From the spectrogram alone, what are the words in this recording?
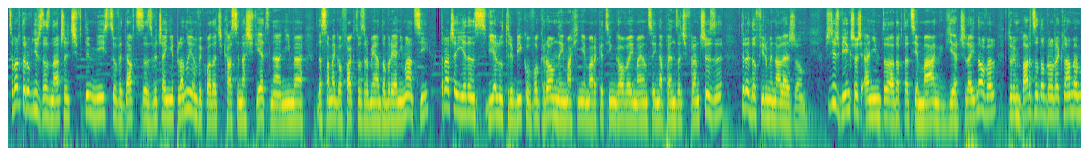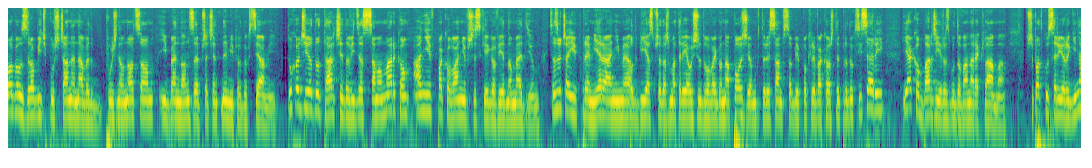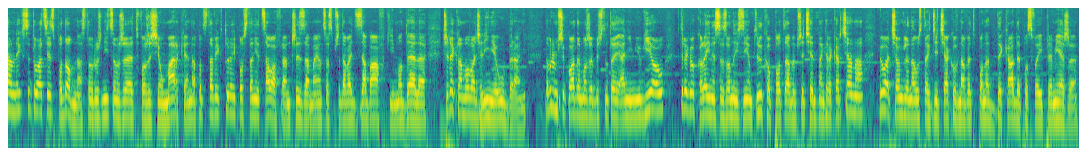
Co warto również zaznaczyć, w tym miejscu wydawcy zazwyczaj nie planują wykładać kasy na świetne anime dla samego faktu zrobienia dobrej animacji, to raczej jeden z wielu trybików w ogromnej machinie marketingowej mającej napędzać franczyzy, które do firmy należą. Przecież większość anim to adaptacje mang, gier czy light novel, którym bardzo dobrą reklamę mogą zrobić puszczane nawet późną nocą i będące przeciętnymi produkcjami. Tu chodzi o dotarcie do widza z samą marką, a nie wpakowaniu wszystkiego w jedno medium. Zazwyczaj premiera anime odbija sprzedaż materiału źródłowego na poziom, który sam w sobie pokrywa koszty produkcji serii, jako bardziej rozbudowana reklama. W przypadku serii oryginalnych sytuacja jest podobna, z tą różnicą, że tworzy się markę, na podstawie której powstanie cała franczyza mająca sprzedawać zabawki, modele czy reklamować linię ubrań. Dobrym przykładem może być tutaj anime Yu-Gi-Oh!, którego kolejne sezony istnieją tylko po to, aby przeciętna gra karciana była ciągle na ustach dzieciaków nawet ponad dekadę po swojej premierze.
